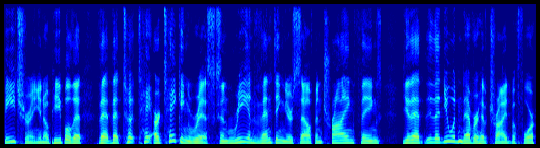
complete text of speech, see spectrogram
featuring. You know, people that that that took ta- are taking risks and reinventing yourself and trying things that that you would never have tried before.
